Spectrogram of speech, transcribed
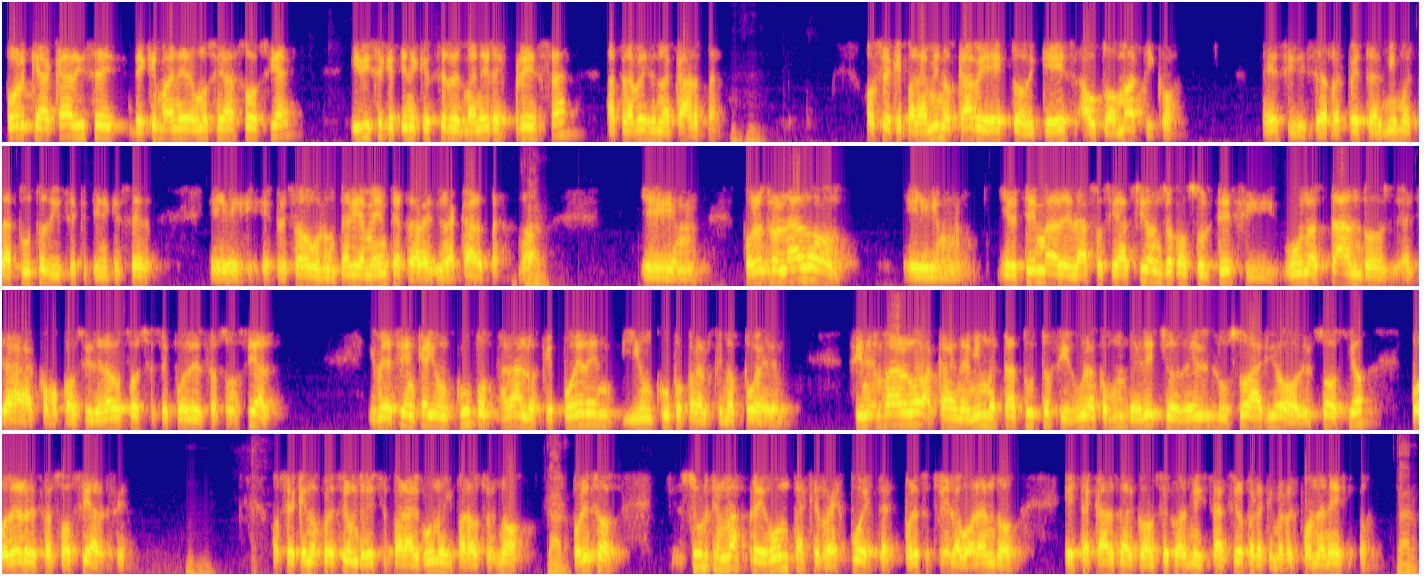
Porque acá dice de qué manera uno se asocia y dice que tiene que ser de manera expresa a través de una carta. O sea que para mí no cabe esto de que es automático. ¿Eh? Si se respeta el mismo estatuto, dice que tiene que ser eh, expresado voluntariamente a través de una carta, ¿no? Eh, por otro lado, eh, el tema de la asociación, yo consulté si uno estando ya como considerado socio se puede desasociar. Y me decían que hay un cupo para los que pueden y un cupo para los que no pueden. Sin embargo, acá en el mismo estatuto figura como un derecho del usuario o del socio poder desasociarse. O sea que no puede ser un derecho para algunos y para otros no. Por eso surgen más preguntas que respuestas. Por eso estoy elaborando esta carta al Consejo de Administración para que me respondan esto. Claro.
